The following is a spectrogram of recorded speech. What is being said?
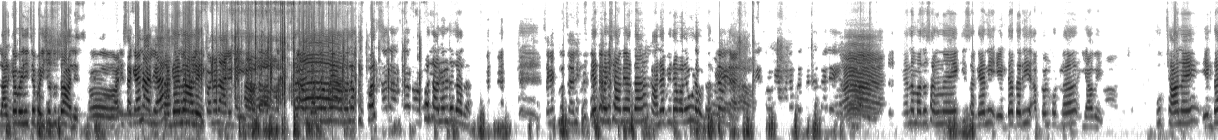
लाडक्या बहिणीचे पैसे सुद्धा आले. आणि सगळ्यांना आले सगळ्यांना आले. कोणाला आले नाही. त्याच्यामुळे आम्हाला खूपच खूपच आनंद झाला. सगळे खुश झाले. तेच पैसे आम्ही आता खाण्यापिण्यामध्ये उडवणार. त्यांना माझं सांगणं आहे की सगळ्यांनी एकदा तरी अक्कलकोटला यावे. खूप छान आहे. एकदा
